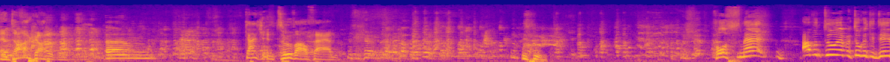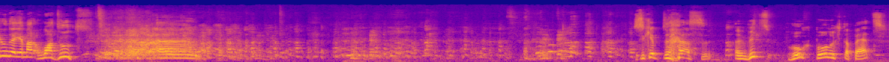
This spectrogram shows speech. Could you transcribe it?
En daar gaat het om. Ehm, kan geen toeval zijn. Volgens mij, af en toe heb ik toch het idee dat je maar wat doet. Ehm. dus ik heb thuis een wit hoogpolig tapijt.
